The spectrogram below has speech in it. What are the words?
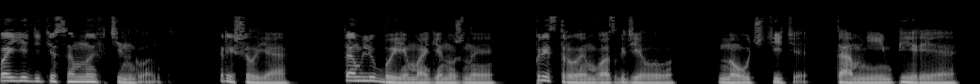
«Поедете со мной в Тингланд», — решил я. «Там любые маги нужны. Пристроим вас к делу. Но учтите, там не империя,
